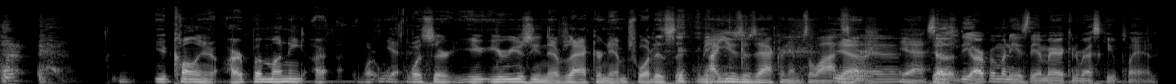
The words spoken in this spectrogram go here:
You're calling it ARPA money? Ar- What, Yeah. What's there? You, you're using those acronyms. What does it mean? I use those acronyms a lot. Yeah. Sorry. Yeah. So the ARPA money is the American Rescue Plan,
